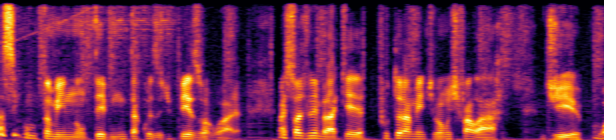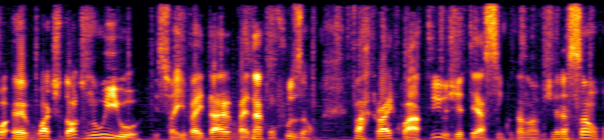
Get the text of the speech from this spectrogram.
Assim como também não teve muita coisa de peso agora. Mas só de lembrar que futuramente vamos falar de é, Watch Dogs no Wii U. Isso aí vai dar, vai dar confusão. Far Cry 4 e o GTA V da nova geração.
